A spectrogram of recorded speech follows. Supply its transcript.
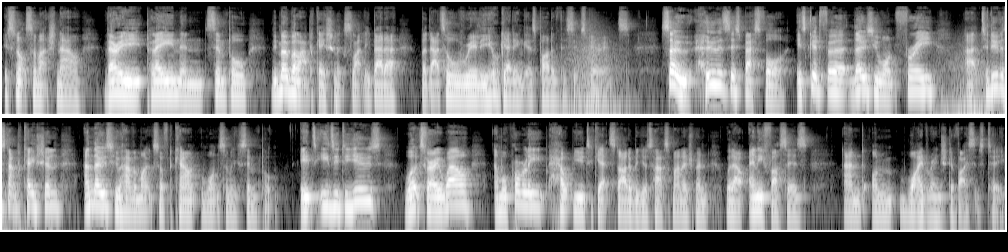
It's not so much now. Very plain and simple. The mobile application looks slightly better, but that's all really you're getting as part of this experience. So, who is this best for? It's good for those who want free uh, to-do list application and those who have a Microsoft account and want something simple. It's easy to use, works very well, and will probably help you to get started with your task management without any fusses and on wide range of devices too.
